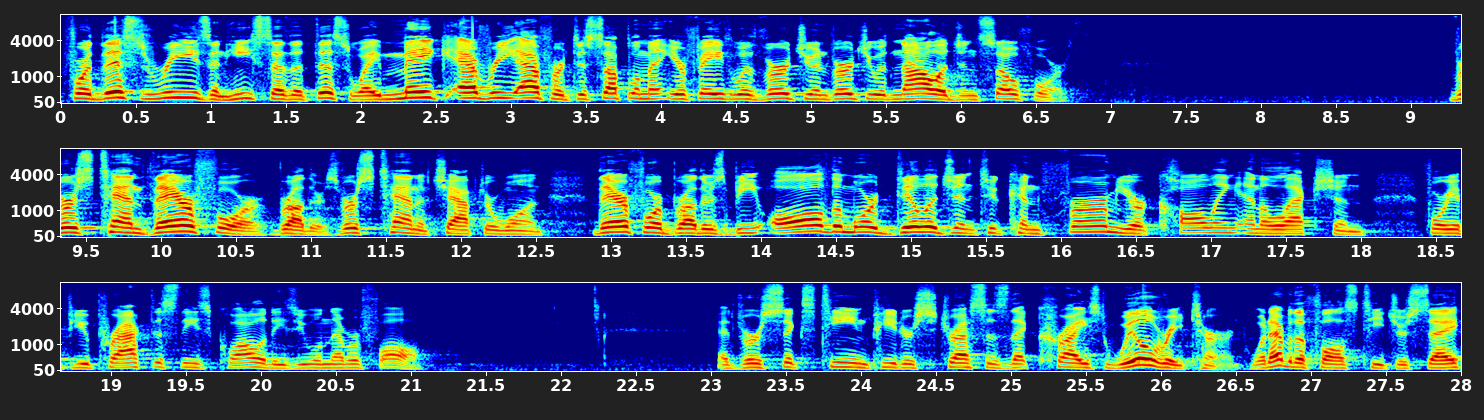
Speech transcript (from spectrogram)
For this reason, he says it this way make every effort to supplement your faith with virtue, and virtue with knowledge, and so forth. Verse 10, therefore, brothers, verse 10 of chapter 1. Therefore, brothers, be all the more diligent to confirm your calling and election, for if you practice these qualities, you will never fall. At verse 16, Peter stresses that Christ will return, whatever the false teachers say,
